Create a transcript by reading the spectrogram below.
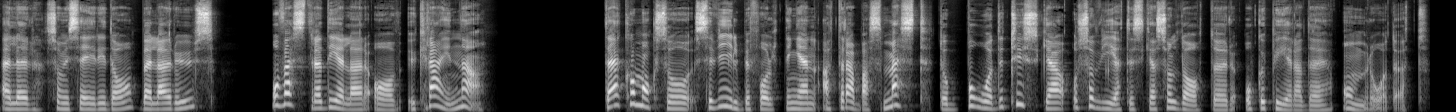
eller som vi säger idag Belarus, och västra delar av Ukraina. Där kom också civilbefolkningen att drabbas mest då både tyska och sovjetiska soldater ockuperade området.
